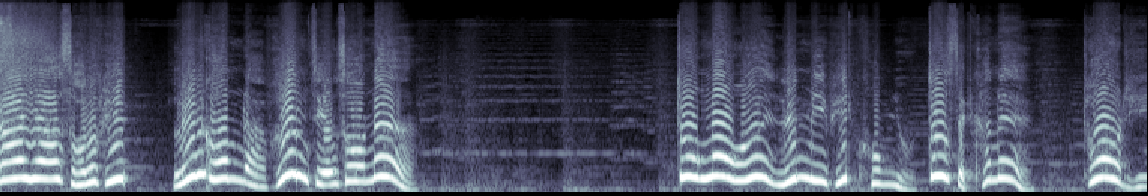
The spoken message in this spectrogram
กายาสรพิษ ลิ้นคมดาบเพื่อนเสียงโซน่าเจ้าโง่เอ้ยลิ้นมีพิษคุมอยู่เจ้าเสร็จข้าแน่ โทษที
